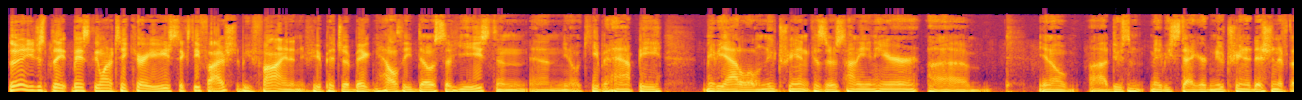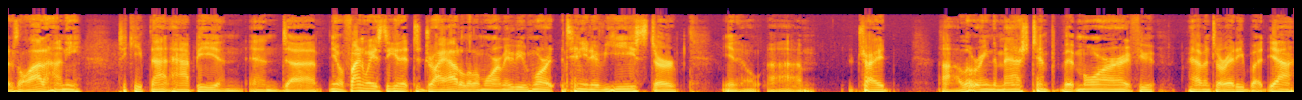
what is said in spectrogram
Then you just basically want to take care of your yeast. 65 should be fine. And if you pitch a big healthy dose of yeast and, and, you know, keep it happy, maybe add a little nutrient because there's honey in here. Um, you know, uh, do some maybe staggered nutrient addition if there's a lot of honey to keep that happy and, and, uh, you know, find ways to get it to dry out a little more, maybe more attenuative yeast or, you know, um, try, uh, lowering the mash temp a bit more if you haven't already. But yeah,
